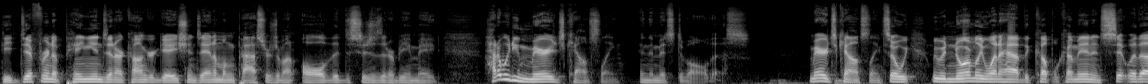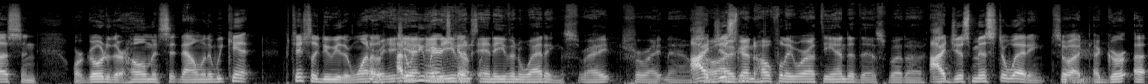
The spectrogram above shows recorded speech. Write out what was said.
the different opinions in our congregations and among pastors about all the decisions that are being made. How do we do marriage counseling in the midst of all this? Marriage counseling. So we, we would normally want to have the couple come in and sit with us, and or go to their home and sit down with them. We can't potentially do either one of those. How do we do marriage and even, counseling? And even weddings, right? For right now. I So, just- again, hopefully we're at the end of this, but uh, I just missed a wedding. So a a, gir- a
